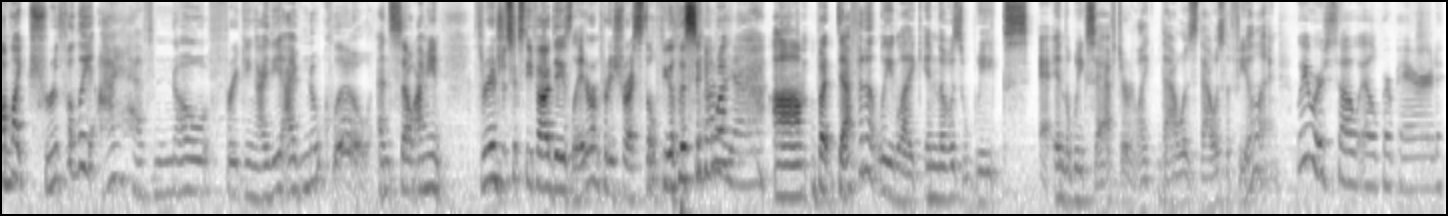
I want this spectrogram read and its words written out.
I'm like, truthfully, I have no freaking idea. I have no clue. And so, I mean, 365 days later, I'm pretty sure I still feel the same way. yeah. Um, but definitely, like in those weeks, in the weeks after, like that was that was the feeling. We were so ill prepared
